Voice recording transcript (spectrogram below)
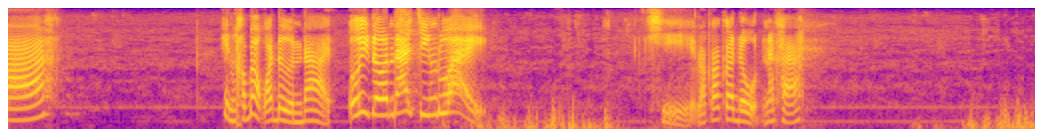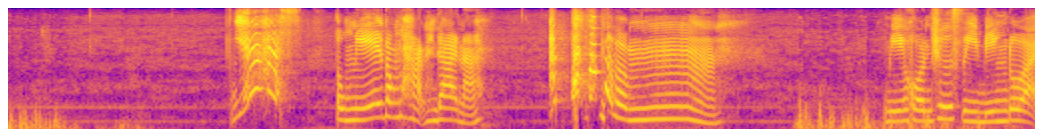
ะ เห็นเขาบอกว่าเดินได้ เอ้ยเดินได้จริงด้วย โอเค แล้วก็กระโดดนะคะ yes ต รงนี้ต้องผ่านให้ได้นะ มีคนชื่อซีบิงด้วย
